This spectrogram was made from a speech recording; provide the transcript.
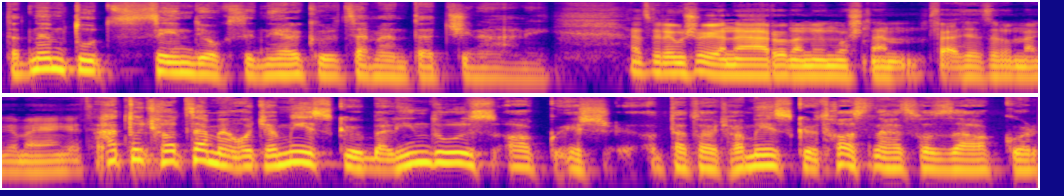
Tehát nem tudsz széndiokszid nélkül cementet csinálni. Hát is olyan áron, ami most nem feltétlenül meg megengedhető. Hát, hogyha cement, hogyha mészkőből indulsz, akkor, és tehát, hogyha mészkőt használsz hozzá, akkor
